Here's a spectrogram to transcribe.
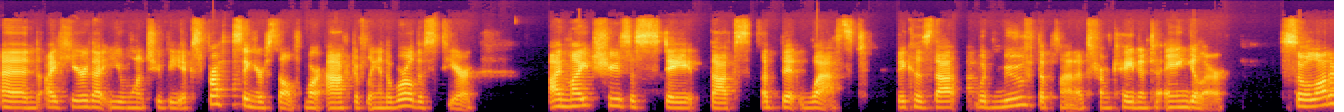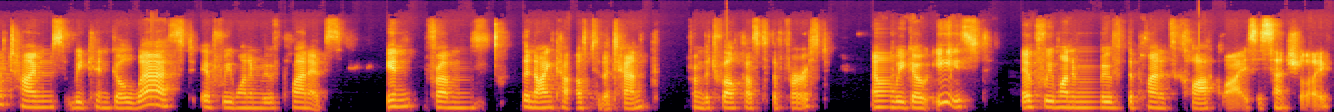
and I hear that you want to be expressing yourself more actively in the world this year, I might choose a state that's a bit west because that would move the planets from cadent to angular. So a lot of times we can go west if we want to move planets in from the ninth house to the 10th, from the 12th house to the first. And we go east if we want to move the planets clockwise, essentially.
